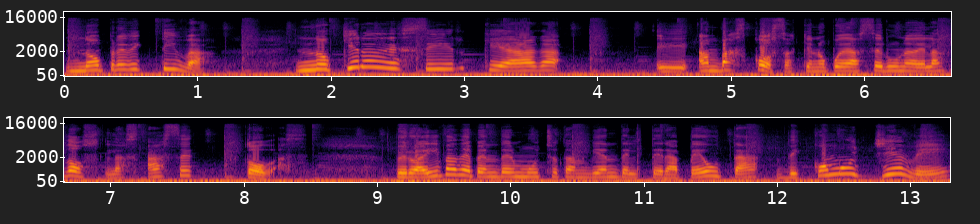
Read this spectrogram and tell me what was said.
no predictiva. No quiere decir que haga eh, ambas cosas, que no puede hacer una de las dos, las hace todas. Pero ahí va a depender mucho también del terapeuta, de cómo lleve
